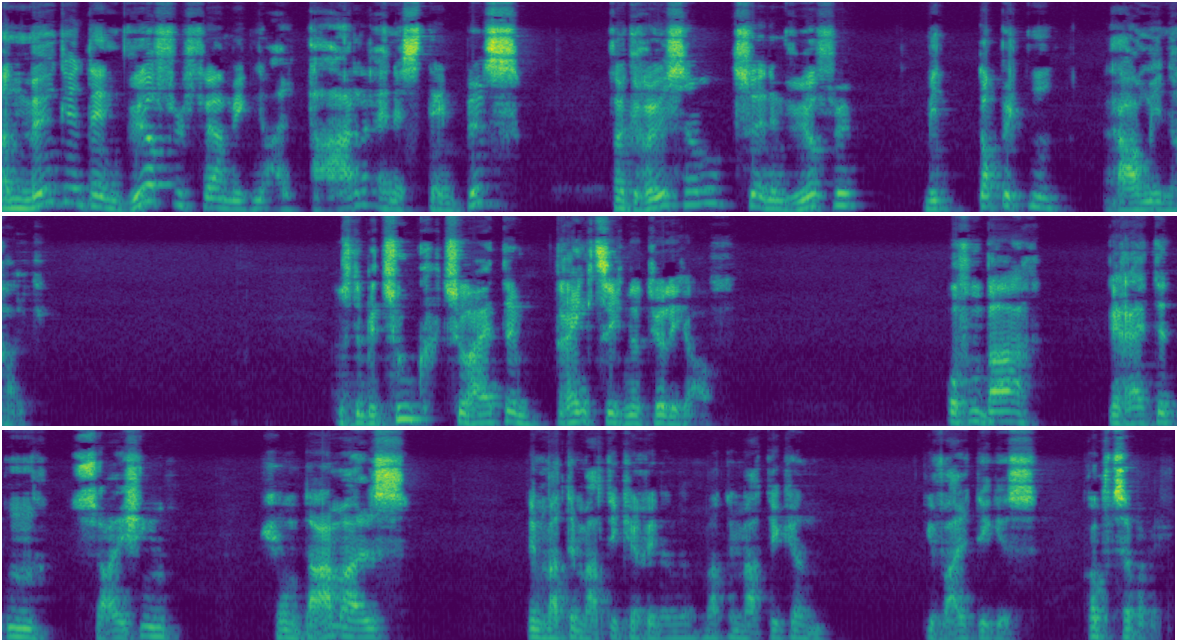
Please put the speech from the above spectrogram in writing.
man möge den würfelförmigen Altar eines Tempels vergrößern zu einem Würfel mit doppeltem Rauminhalt. Also der Bezug zu heute drängt sich natürlich auf. Offenbar bereiteten Seuchen schon damals den Mathematikerinnen und Mathematikern gewaltiges Kopfzerbrechen.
